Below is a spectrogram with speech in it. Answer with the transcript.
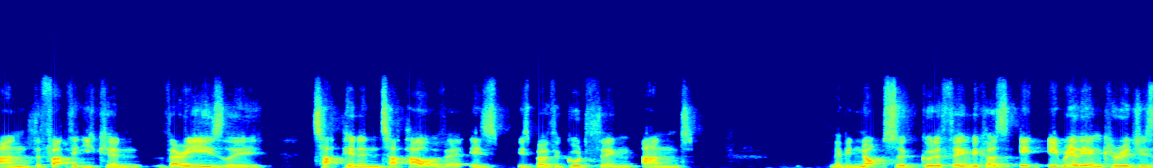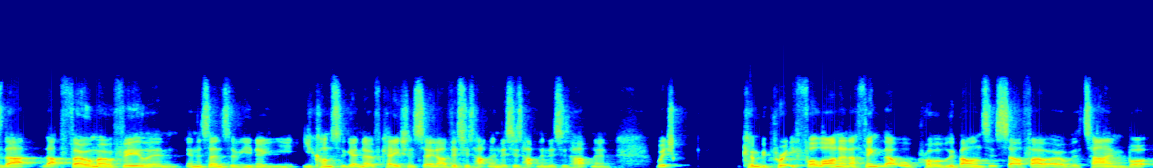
and the fact that you can very easily tap in and tap out of it is is both a good thing and maybe not so good a thing because it, it really encourages that that FOMO feeling in the sense of you know you, you constantly get notifications saying oh this is happening this is happening this is happening which can be pretty full on and I think that will probably balance itself out over time. But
